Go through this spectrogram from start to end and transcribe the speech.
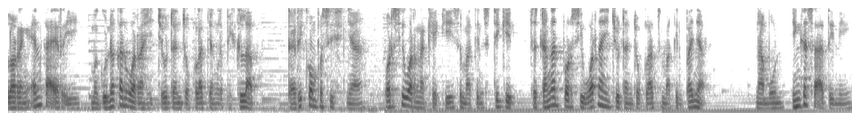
Loreng NKRI menggunakan warna hijau dan coklat yang lebih gelap. Dari komposisinya, porsi warna keki semakin sedikit, sedangkan porsi warna hijau dan coklat semakin banyak. Namun, hingga saat ini,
